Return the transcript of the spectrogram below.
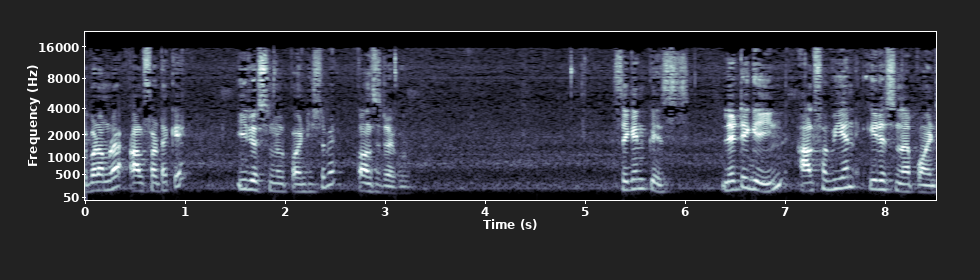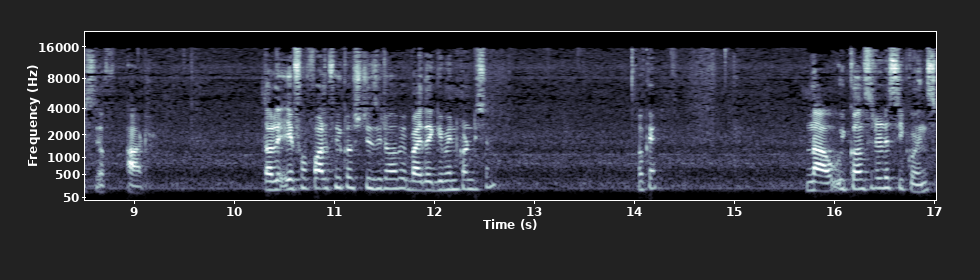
এবার আমরা আলফাটাকে ইরেশনাল পয়েন্ট হিসেবে কনসিডার করব। সেকেন্ড কেস let again আলফা be an irrational points of R. তাহলে এফ অফ alpha equals to 0 হবে by the given condition okay? Now, we consider a sequence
